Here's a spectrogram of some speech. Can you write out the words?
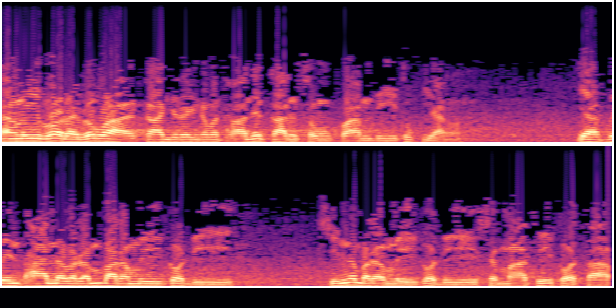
ทั้งนี้เพราะอะไรเพราะว่าการเจริญกรรมฐานด้วยการทรงความดีทุกอย่าง อย่าเป็นทานบารมบารมีก็ดีศีลบารมีก็ดี สมาธิก็ตาม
